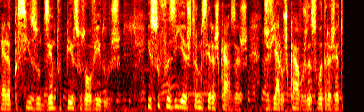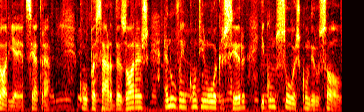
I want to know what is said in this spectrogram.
era preciso desentupir-se os ouvidos. Isso fazia estremecer as casas, desviar os carros da sua trajetória, etc. Com o passar das horas, a nuvem continuou a crescer e começou a esconder o sol.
